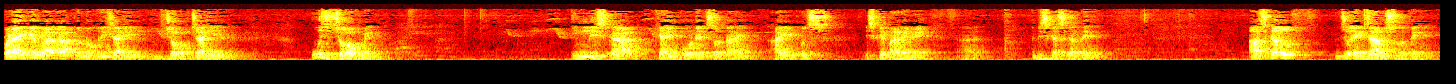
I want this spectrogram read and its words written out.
पढ़ाई के बाद आपको नौकरी चाहिए जॉब चाहिए। उस जॉब में इंग्लिश का क्या इंपॉर्टेंस होता है? आइए कुछ इसके बारे में डिस्कस करते हैं। आजकल जो एग्ज़ाम्स होते हैं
